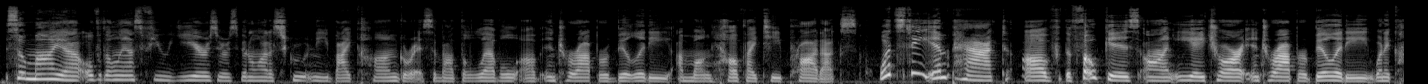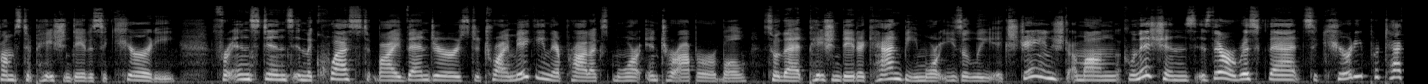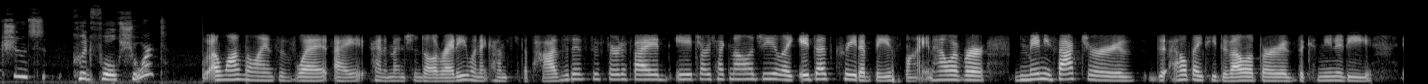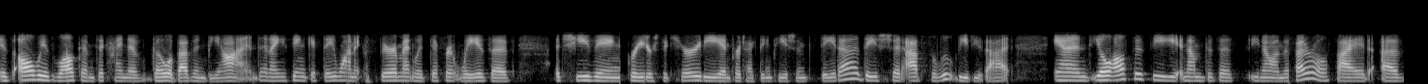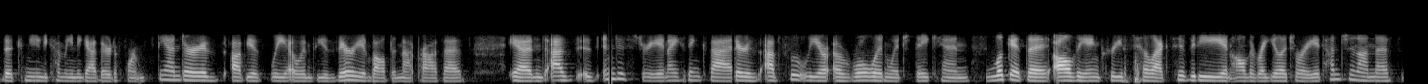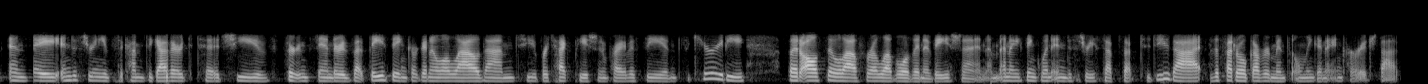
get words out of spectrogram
So, Maya, over the last few years, there's been a lot of scrutiny by Congress about the level of interoperability among health IT products. What's the impact of the focus on EHR interoperability when it comes to patient data security? For instance, in the quest by vendors to try making their products more interoperable so that patient data can be more easily exchanged among clinicians, is there a risk that security protections could fall short? Along the lines of what I kind of mentioned already when it comes to the positives of certified EHR technology, like it does create a baseline. However, manufacturers, health IT developers, the community is always welcome to kind of go above and beyond. And I think if they want to experiment with different ways of achieving greater security and protecting patients' data, they should absolutely do that. And you'll also see an emphasis, you know, on the federal side of the community coming together to form standards. Obviously, ONC is very involved in that process, and as is industry. And I think that there's absolutely a, a role in which they can look at the all the increased Hill activity and all the regulatory attention on this, and say industry needs to come together to achieve certain standards that they think are going to allow them to protect patient privacy and security but also allow for a level of innovation. And I think when industry steps up to do that, the federal government's only going to encourage that.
